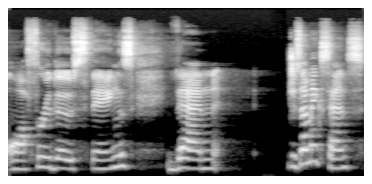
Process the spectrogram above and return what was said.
offer those things, then does that make sense?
